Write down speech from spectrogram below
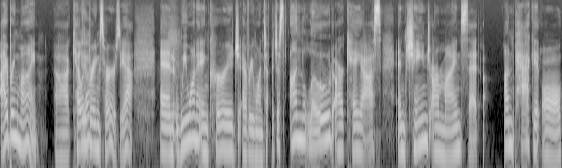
I bring mine. Uh, Kelly Yeah. brings hers, yeah. And we want to encourage everyone to just unload our chaos and change our mindset, unpack it all,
